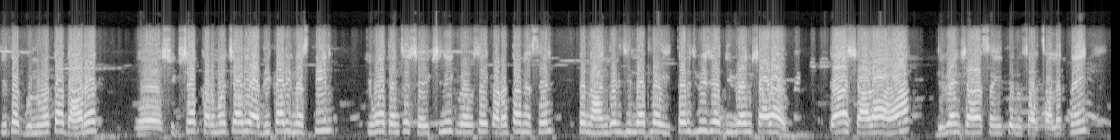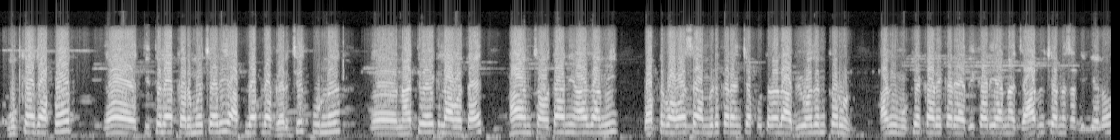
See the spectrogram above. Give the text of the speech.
तिथं गुणवत्ताधारक शिक्षक कर्मचारी अधिकारी नसतील किंवा त्यांचा शैक्षणिक व्यवसाय करता नसेल तर नांदेड जिल्ह्यातल्या इतर जी ज्या दिव्यांग शाळा आहेत त्या शाळा हा दिव्यांग शाळा संहितेनुसार चालत नाही. मुख्याध्यापक तिथल्या कर्मचारी आपल्या आपल्या घरचेच पूर्ण नातेवाईक लावत आहेत. हा आमचा होता आणि आज आम्ही डॉक्टर बाबासाहेब आंबेडकरांच्या पुतळ्याला अभिवादन करून आम्ही मुख्य कार्यकारी अधिकारी यांना जाब विचारण्यासाठी गेलो.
